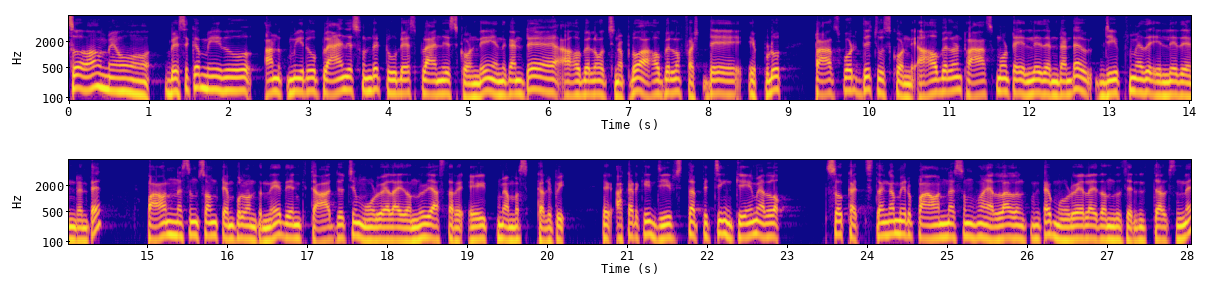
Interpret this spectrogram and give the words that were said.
సో మేము బేసిక్గా మీరు అను మీరు ప్లాన్ చేసుకుంటే టూ డేస్ ప్లాన్ చేసుకోండి. ఎందుకంటే అహోబెల్లం వచ్చినప్పుడు అహోబెల్లం ఫస్ట్ డే ఎప్పుడు ట్రాన్స్పోర్ట్ది చూసుకోండి. అహోబెల్లం ట్రాన్స్పోర్ట్ వెళ్ళేది ఏంటంటే జీప్స్ మీద వెళ్ళేది ఏంటంటే పవన్ నరసింహస్వామి టెంపుల్ ఉంటుంది. దీనికి ఛార్జ్ వచ్చి మూడు వేల ఐదు వందలు చేస్తారు ఎయిట్ మెంబర్స్ కలిపి. అక్కడికి జీప్స్ తప్పించి ఇంకేం వెళ్ళవు సో ఖచ్చితంగా మీరు పవన్ నరసింహం వెళ్ళాలనుకుంటే మూడు వేల ఐదు వందలు చెల్లించాల్సిందే.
